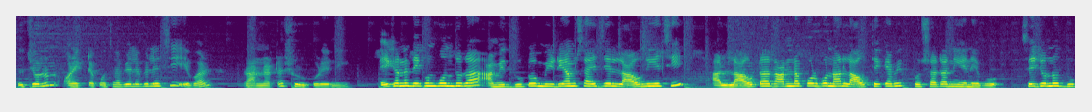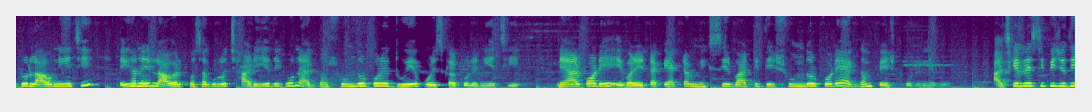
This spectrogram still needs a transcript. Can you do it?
তো চলুন, অনেকটা কথা বেলে ফেলেছি, এবার রান্নাটা শুরু করে নিই। এইখানে দেখুন বন্ধুরা, আমি দুটো মিডিয়াম সাইজের লাউ নিয়েছি। আর লাউটা রান্না করব না, লাউ থেকে আমি খোসাটা নিয়ে নেব। সেই জন্য দুটো লাউ নিয়েছি। এখানে লাউয়ের খোসাগুলো ছাড়িয়ে দেখুন, একদম সুন্দর করে ধুয়ে পরিষ্কার করে নিয়েছি। নেওয়ার পরে এবার এটাকে একটা মিক্সির বাটিতে সুন্দর করে একদম পেস্ট করে নেব। আজকের রেসিপি যদি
